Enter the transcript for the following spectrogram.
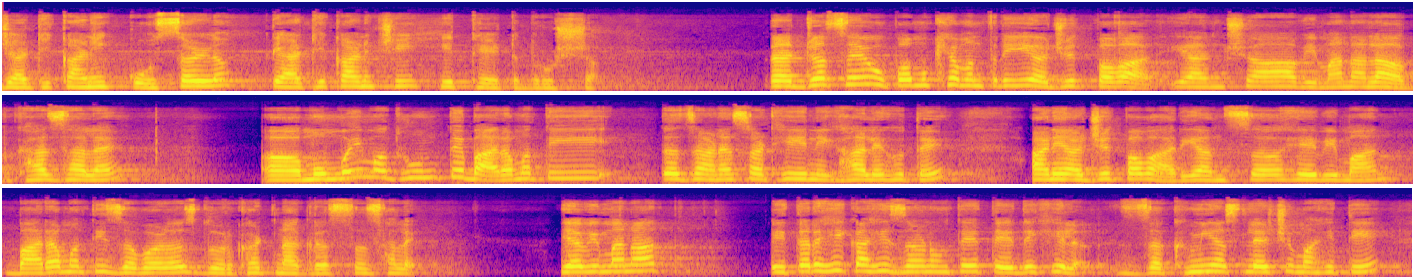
ज्या ठिकाणी कोसळलं त्या ठिकाणची ही थेट दृश्य. राज्याचे उपमुख्यमंत्री अजित पवार यांच्या विमानाला अपघात झालाय. मुंबईमधून ते बारामती जाण्यासाठी निघाले होते आणि अजित पवार यांचं हे विमान बारामती जवळच दुर्घटनाग्रस्त झालंय. या विमानात इतरही काही जण होते ते देखील जखमी असल्याची माहिती आहे.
